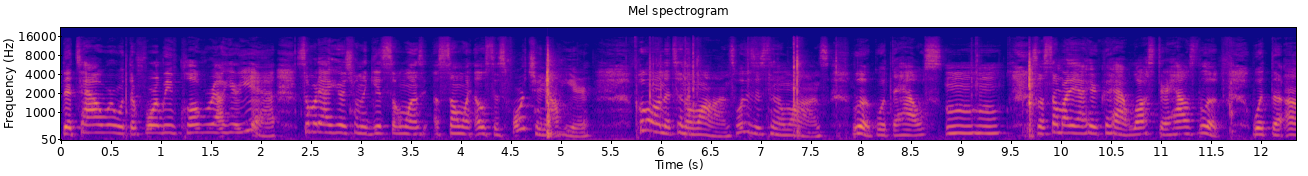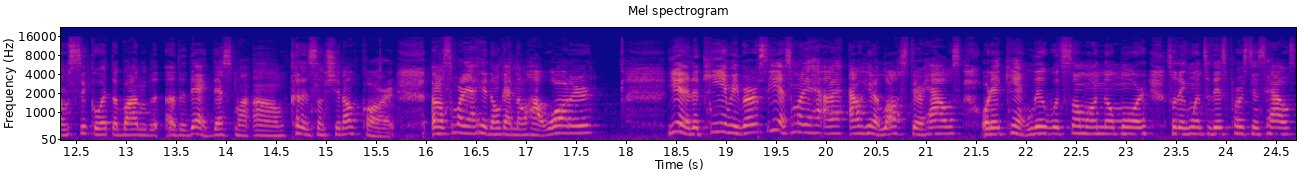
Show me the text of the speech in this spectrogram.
the tower with the four leaf clover out here. Yeah, somebody out here is trying to get someone someone else's fortune out here. Put on the ten of wands. What is this ten of wands? Look with the house. Mm-hmm. So somebody out here could have lost their house. Look with the the um sickle at the bottom of the, the deck. That's my um cutting some shit off card. Um, somebody out here don't got no hot water. Yeah, the key in reverse. Yeah, somebody out here lost their house or they can't live with someone no more. So they went to this person's house.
